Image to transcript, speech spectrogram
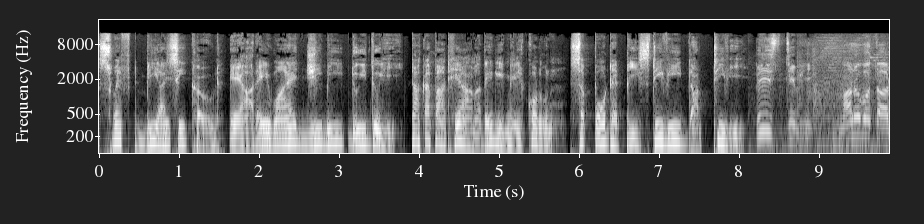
SWIFT BIC code A R A Y GB দুই দুই টাকা পাঠিয়ে আমাদের ইমেল করুন। Support at peace TV dot TV peace TV মানবতার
